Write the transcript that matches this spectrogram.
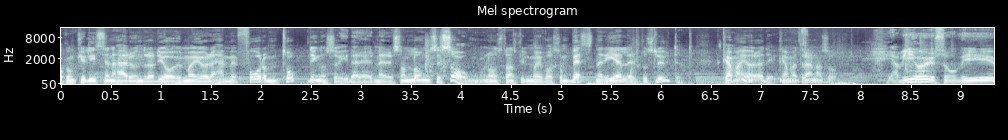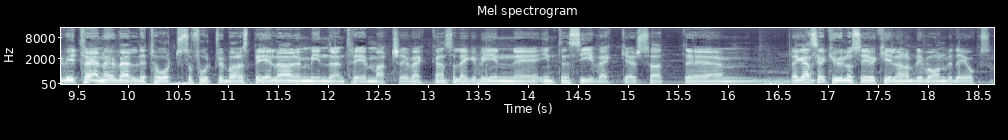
Bakom kulisserna här undrade jag hur man gör det här med formtoppning och så vidare när det är sån lång säsong. Och någonstans vill man ju vara som bäst när det gäller på slutet. Kan man göra det? Kan man träna så? Ja, vi gör ju så. Vi, vi tränar ju väldigt hårt så fort vi bara spelar mindre än tre matcher i veckan så lägger vi in eh, intensivveckor. Så att eh, det är ganska kul att se hur killarna blir van vid det också.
